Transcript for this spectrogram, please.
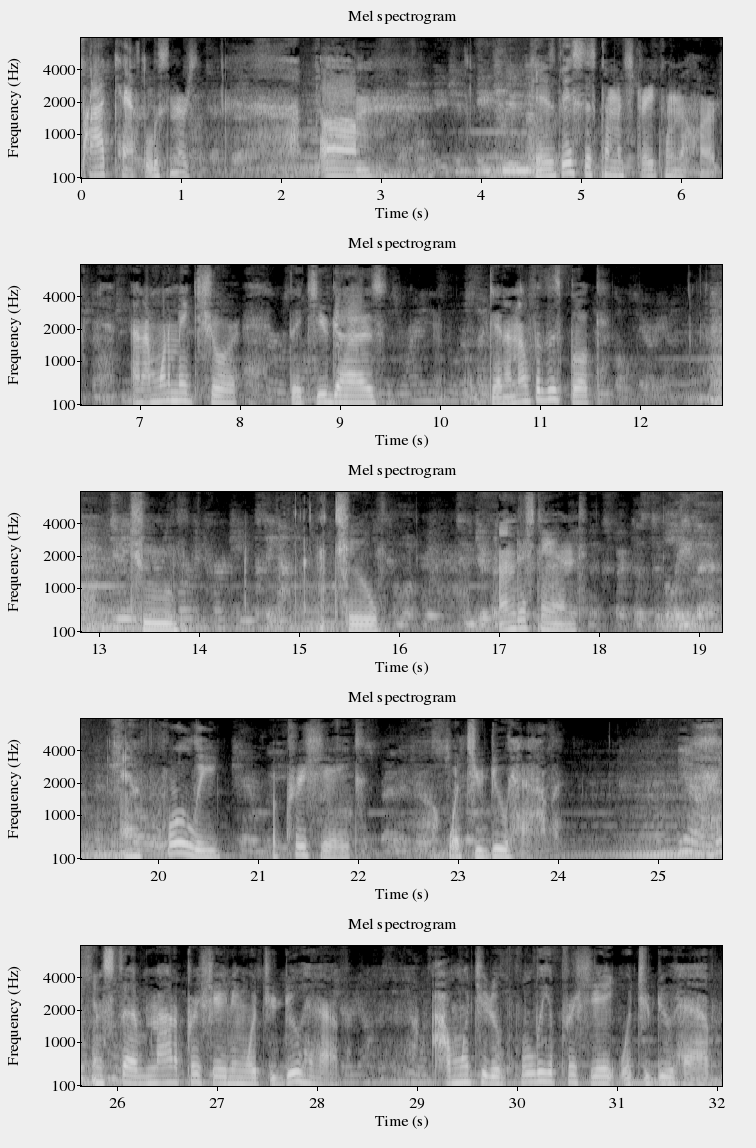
podcast listeners, um, is this is coming straight from the heart. And I want to make sure that you guys get enough of this book to to understand and fully appreciate what you do have. Instead of not appreciating what you do have, I want you to fully appreciate what you do have.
